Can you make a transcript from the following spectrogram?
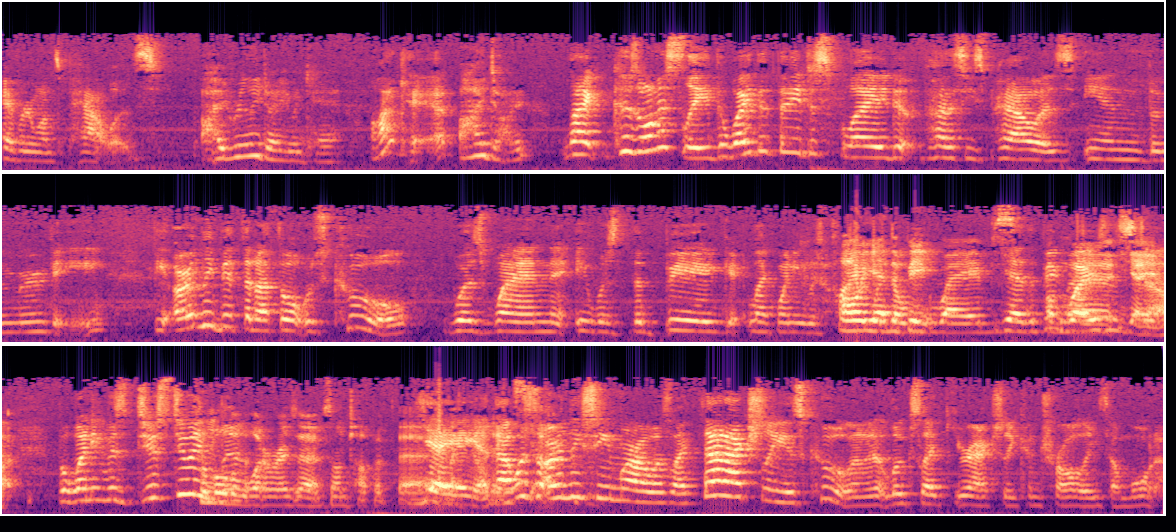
everyone's powers. I really don't even care. I care. I don't. Like, because honestly, the way that they displayed Percy's powers in the movie, the only bit that I thought was cool was when it was the big, like when he was Oh yeah, with the big waves. yeah, the big waves and yeah, stuff. But when he was just doing. From all the little- water reserves on top of the yeah, yeah, yeah. That was the only scene where I was like, that actually is cool, and it looks like you're actually controlling some water.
